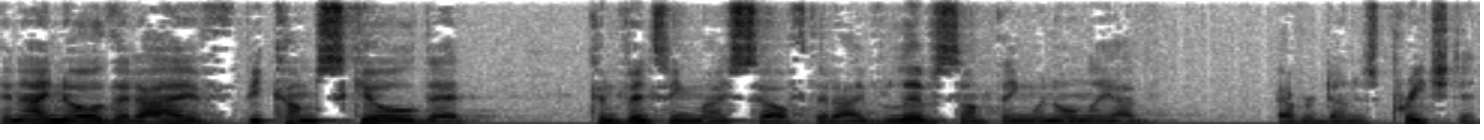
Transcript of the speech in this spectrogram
And I know that I've become skilled at convincing myself that I've lived something when only I've ever done is preached it.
